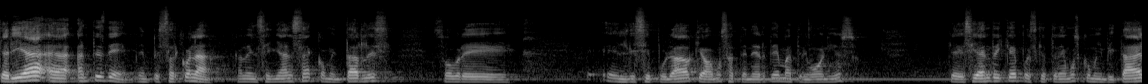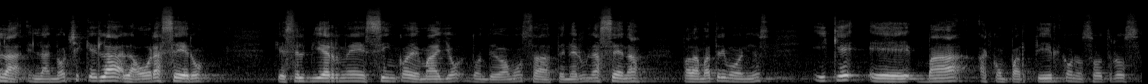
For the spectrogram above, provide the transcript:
Quería, eh, antes de, empezar con la, enseñanza, comentarles sobre el discipulado que vamos a tener de matrimonios, que decía Enrique, pues que tenemos como invitada en la, noche, que es la, hora cero, que es el viernes 5 de mayo, donde vamos a tener una cena para matrimonios y que eh, va a compartir con nosotros,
